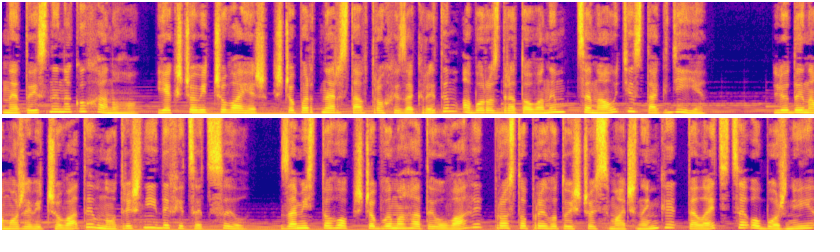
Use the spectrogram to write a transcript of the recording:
Не тисни на коханого. Якщо відчуваєш, що партнер став трохи закритим або роздратованим, це Наутіз так діє. Людина може відчувати внутрішній дефіцит сил. Замість того, щоб вимагати уваги, просто приготуй щось смачненьке, телець це обожнює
